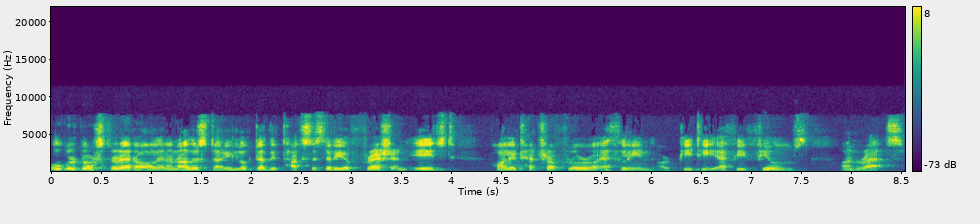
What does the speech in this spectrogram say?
Oberdorster et al. in another study looked at the toxicity of fresh and aged polytetrafluoroethylene or PTFE fumes on rats.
